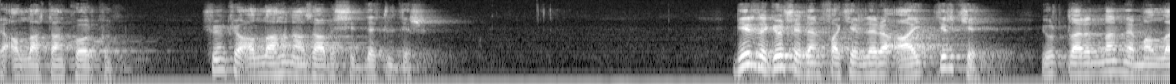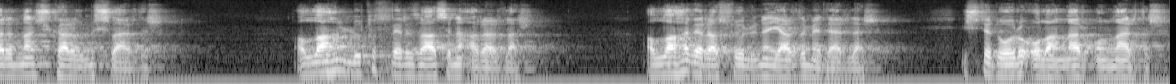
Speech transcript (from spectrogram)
ve Allah'tan korkun. Çünkü Allah'ın azabı şiddetlidir. Bir de göç eden fakirlere aittir ki, yurtlarından ve mallarından çıkarılmışlardır. Allah'ın lütuf ve rızasını ararlar. Allah'a ve Resulüne yardım ederler. İşte doğru olanlar onlardır.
